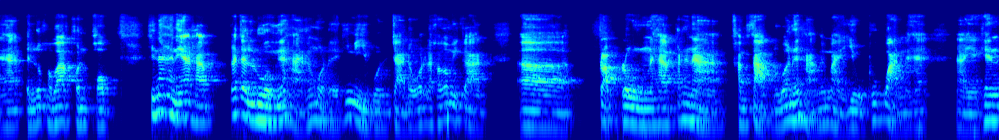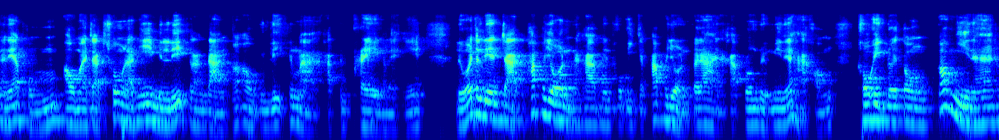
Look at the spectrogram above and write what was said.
นะฮะเป็นรูปคำว่าค้นพบที่หน้านี้ครับ ก็จะรวมเนื้อหาทั้งหมดเลยที่มีอยู่บนจาโดสแล้วเขาก็มีการปรับปรุงนะครับ พัฒนาคำศัพท์หรือว่าเนื้อหาใหม่ๆอยู่ทุกวันนะฮะอ่าอย่างเช่น อันนี้ผมเอามาจากช่วงเวลาที่มิลลิกำลังดังเขาเอามิลลิขึ้นมาครับเป็นเพลงอะไรอย่างนี้ หรือว่าจะเรียนจากภาพยนตร์นะครับเรียนโทอีกจากภาพยนตร์ก็ได้นะครับ รวมถึงมีเนื้อหาของโทอีกโดยตรงก็มีนะฮะโท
